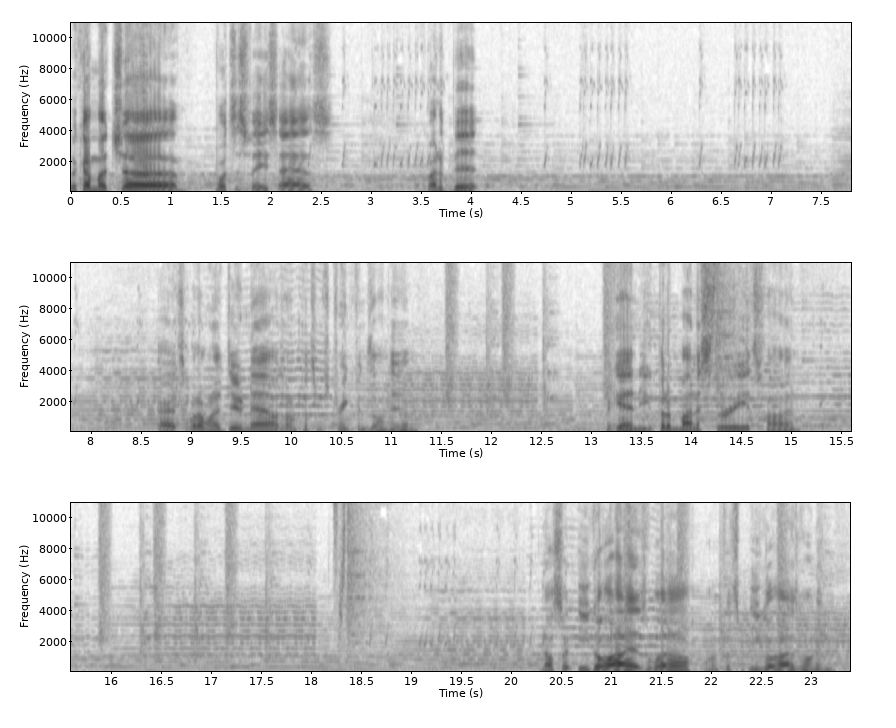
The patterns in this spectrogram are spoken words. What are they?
Look how much, uh, what's his face has. Quite a bit. Alright, so what I want to do now is I want to put some strength pins on him. Again, you can put a minus three, it's fine. And also Eagle Eye as well. I want to put some Eagle Eyes on him.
